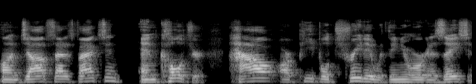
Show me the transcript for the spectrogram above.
on job satisfaction and culture. How are people treated within your organization?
